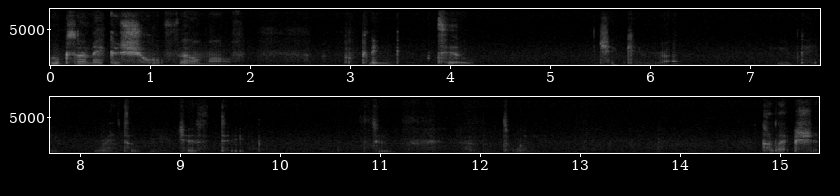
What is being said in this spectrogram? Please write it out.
hooks I make a short film of opening till Chicken Run UK rental VHS tape 2020 collection.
